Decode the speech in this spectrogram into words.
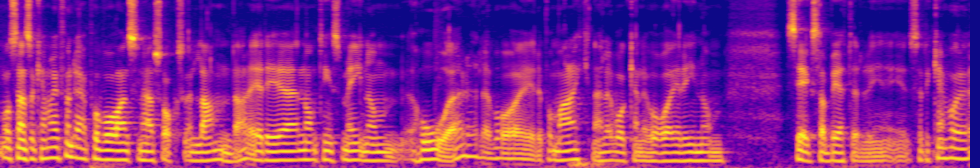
och sen så kan man ju fundera på vad en sån här sak som landar. Är det någonting som är inom HR eller vad är det på marknaden eller vad kan det vara? Är det inom CX-arbete? Så det kan, vara,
